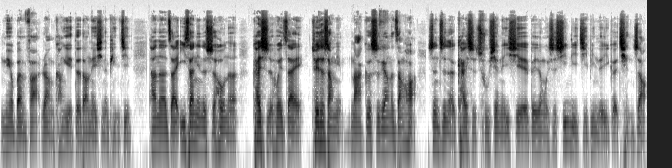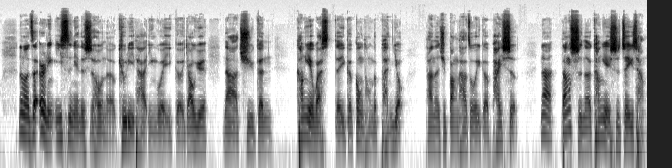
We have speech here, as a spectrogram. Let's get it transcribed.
没有办法让康也得到内心的平静。他呢，在一三年的时候呢，开始会在推特上面骂各式各样的脏话，甚至呢，开始出现了一些被认为是心理疾病的一个前兆。那么，在二零一四年的时候呢 q l i 他因为一个邀约，那去跟康也 West 的一个共同的朋友，他呢去帮他做一个拍摄。那当时呢，康也是这一场。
